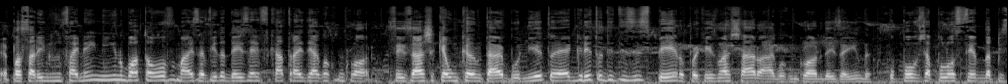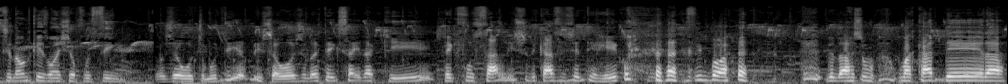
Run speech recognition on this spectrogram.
É passarinho que não faz nem ninho, não bota ovo mais, a vida deles é ficar atrás de água com cloro. Vocês acham que é um cantar bonito? É grito de desespero, porque eles não acharam água com cloro deles ainda. O povo já pulou cedo da piscina, onde que eles vão encher o focinho? Hoje é o último dia, bicha. Hoje nós temos que sair daqui, tem que fuçar lixo de casa de gente rica. Embora. Acho uma cadeira,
